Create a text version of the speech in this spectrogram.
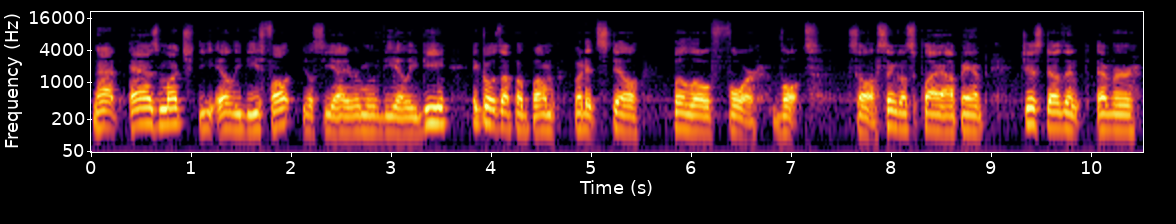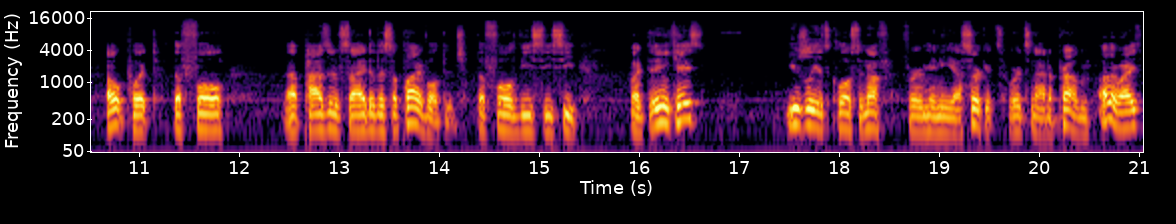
not as much the LED's fault. You'll see I removed the LED. It goes up a bump, but it's still below 4 volts. So a single supply op amp just doesn't ever output the full uh, positive side of the supply voltage, the full VCC. But in any case, usually it's close enough for many uh, circuits where it's not a problem. Otherwise,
